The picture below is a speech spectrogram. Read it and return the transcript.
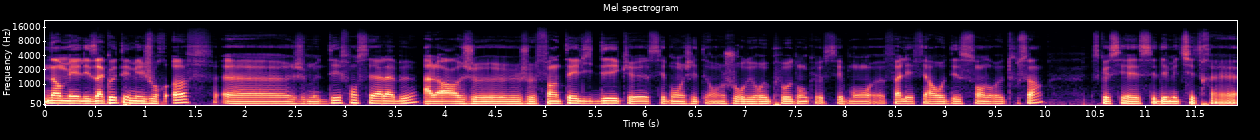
Non, mais les à côté, mes jours off, euh, je me défonçais à la bœuf. Alors, je, je feintais l'idée que c'est bon, j'étais en jour de repos, donc euh, c'est bon, euh, fallait faire redescendre tout ça. Parce que c'est des métiers très,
